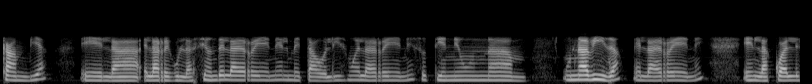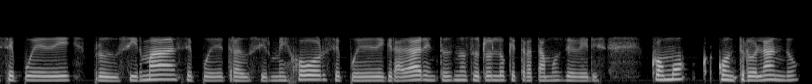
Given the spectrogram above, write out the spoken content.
cambia eh, la, la regulación del ARN, el metabolismo del ARN, eso tiene una una vida, el ARN, en la cual se puede producir más, se puede traducir mejor, se puede degradar. Entonces nosotros lo que tratamos de ver es cómo controlando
